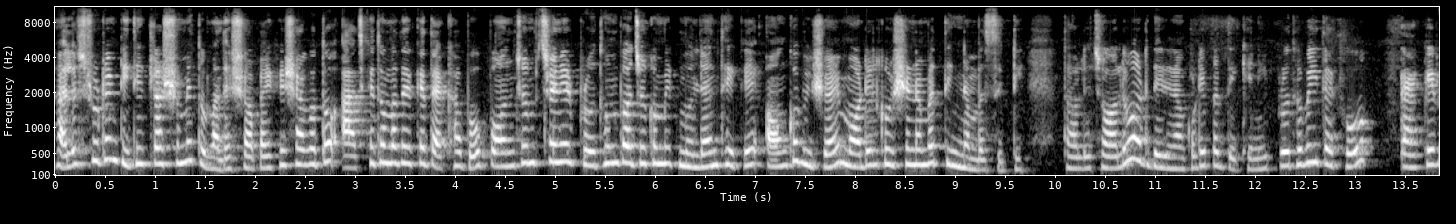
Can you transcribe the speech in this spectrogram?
হ্যালো স্টুডেন্ট তিথি ক্লাসরুমে তোমাদের সবাইকে স্বাগত। আজকে তোমাদেরকে দেখাবো পঞ্চম শ্রেণির প্রথম পর্যক্রমিক মূল্যায়ন থেকে অঙ্ক বিষয়ে মডেল কোশ্চেন নাম্বার তিন নাম্বার সেটটি তাহলে চলো আর দেরি না করে এবার দেখে নিই। প্রথমেই দেখো, একের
